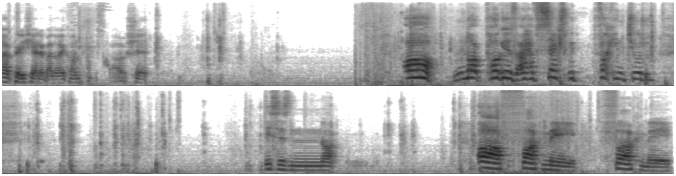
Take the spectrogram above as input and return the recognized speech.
I appreciate it, by the way, Con. Oh shit. Oh, not poggers! I have sex with fucking children. This is not. Oh fuck me! Fuck me!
